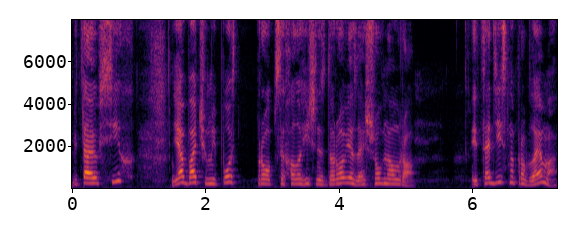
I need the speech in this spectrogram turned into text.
Вітаю всіх! Я бачу мій пост про психологічне здоров'я зайшов на ура. І це дійсно проблема,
